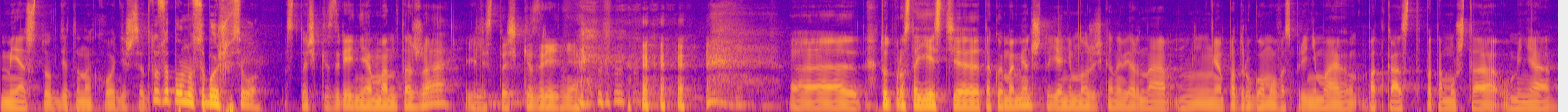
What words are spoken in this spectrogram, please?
месту, где ты находишься. Кто запомнился больше всего? С точки зрения монтажа или с точки зрения... Э, тут просто есть э, такой момент, что я немножечко, наверное, по-другому воспринимаю подкаст, потому что у меня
